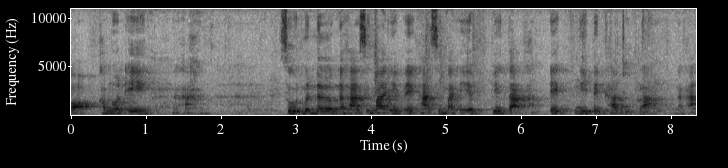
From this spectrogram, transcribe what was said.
ก็คำนวณเองนะคะ สูตรเหมือนเดิมนะคะซิมา f x หารซิมา f เพียงแต่ x นี้เป็นค่าจุดกลางนะคะ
